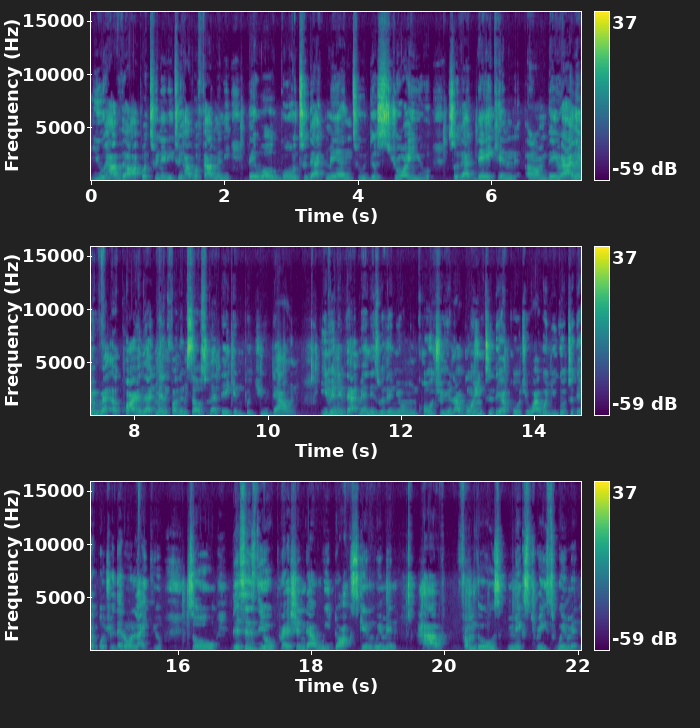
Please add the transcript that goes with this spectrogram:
you have the opportunity to have a family, they will go to that man to destroy you so that they can, um, they rather acquire that man for themselves so that they can put you down. Even if that man is within your own culture, you're not going to their culture. Why would you go to their culture? They don't like you. So, this is the oppression that we dark skinned women have from those mixed race women.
